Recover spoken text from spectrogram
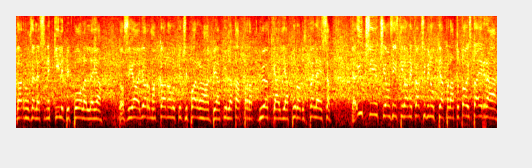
Karhuselle sinne kilpipuolelle. Ja tosiaan Jormakka on ollut yksi parhaimpia kyllä tappara hyökkääjiä pudotuspeleissä. Ja yksi yksi on siis tilanne kaksi minuuttia pelattu toista erää.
